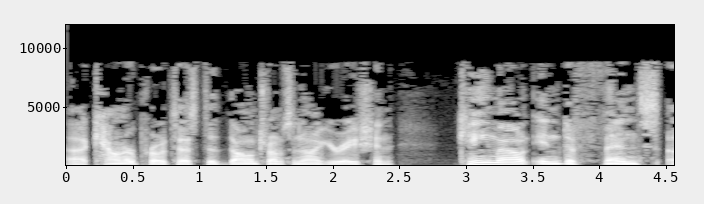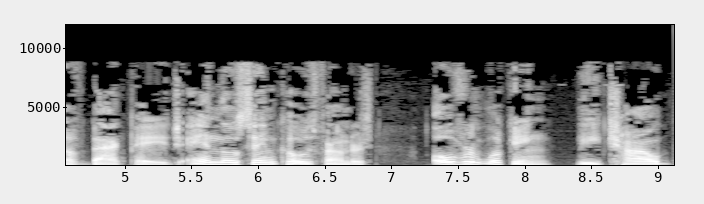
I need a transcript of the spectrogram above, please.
uh, counter protest to Donald Trump's inauguration, came out in defense of Backpage and those same co-founders, overlooking the child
